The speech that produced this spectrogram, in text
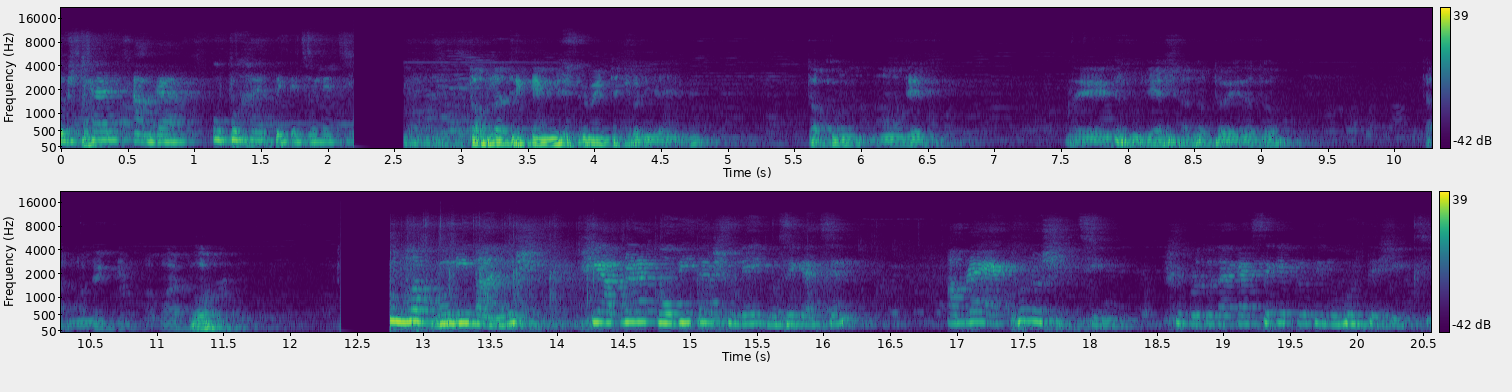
অনুষ্ঠান আমরা উপহার পেতে চলেছি। তবলা থেকে ইনস্ট্রুমেন্টে চলে যাই তখন আমাদের সাথে হতো এ হতো। তা অনেকদিন ভাবার পর গুণী মানুষ সে আপনারা কবিতা শুনেই বুঝে গেছেন। আমরা এখনও শিখছি। সুব্রতদার কাছ থেকে প্রতি মুহূর্তে শিখছি।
